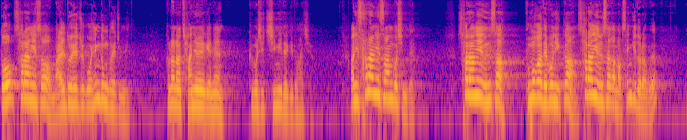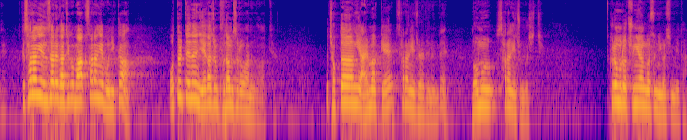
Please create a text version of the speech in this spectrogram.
또 사랑해서 말도 해주고 행동도 해줍니다. 그러나 자녀에게는 그것이 짐이 되기도 하죠. 아니, 사랑해서 한 것인데, 사랑의 은사, 부모가 돼 보니까 사랑의 은사가 막 생기더라고요. 그 사랑의 은사를 가지고 막 사랑해 보니까 어떨 때는 얘가 좀 부담스러워 하는 것 같아요. 적당히 알맞게 사랑해 줘야 되는데 너무 사랑해 준 것이죠. 그러므로 중요한 것은 이것입니다.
